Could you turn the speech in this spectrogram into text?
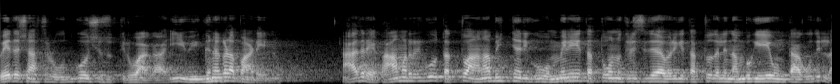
ವೇದಶಾಸ್ತ್ರಗಳು ಉದ್ಘೋಷಿಸುತ್ತಿರುವಾಗ ಈ ವಿಘ್ನಗಳ ಪಾಡೇನು? ಆದರೆ ಪಾಮರರಿಗೂ ತತ್ವ ಅನಭಿಜ್ಞರಿಗೂ ಒಮ್ಮೆಲೇ ತತ್ವವನ್ನು ತಿಳಿಸಿದರೆ ಅವರಿಗೆ ತತ್ವದಲ್ಲಿ ನಂಬುಗೆಯೇ ಉಂಟಾಗುವುದಿಲ್ಲ.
